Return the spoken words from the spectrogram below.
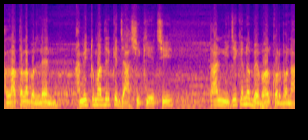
আল্লাহ তালা বললেন, আমি তোমাদেরকে যা শিখিয়েছি, তা নিজে কেন ব্যবহার করব না?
